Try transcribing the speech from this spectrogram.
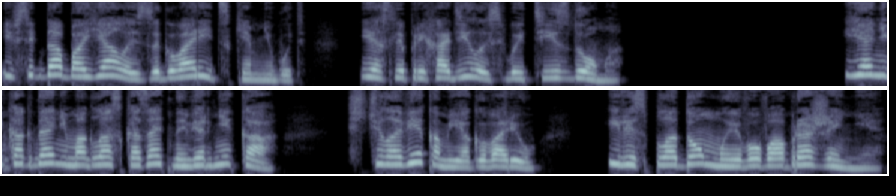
и всегда боялась заговорить с кем-нибудь, если приходилось выйти из дома. Я никогда не могла сказать наверняка, с человеком я говорю или с плодом моего воображения.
